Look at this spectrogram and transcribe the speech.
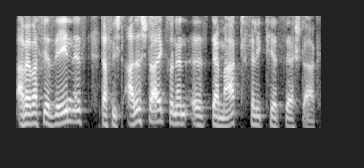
Aber was wir sehen ist, dass nicht alles steigt, sondern äh, der Markt selektiert sehr stark.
